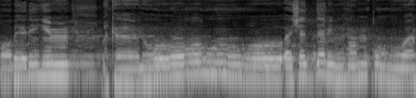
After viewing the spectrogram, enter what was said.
قبلهم وكانوا أشد منهم قوة.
